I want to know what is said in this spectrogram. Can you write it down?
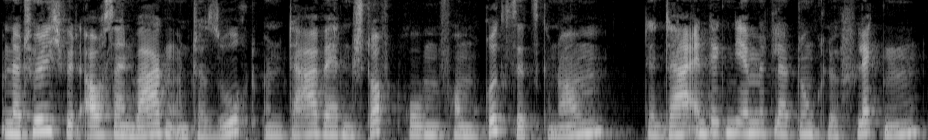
Und natürlich wird auch sein Wagen untersucht und da werden Stoffproben vom Rücksitz genommen, denn da entdecken die Ermittler dunkle Flecken,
